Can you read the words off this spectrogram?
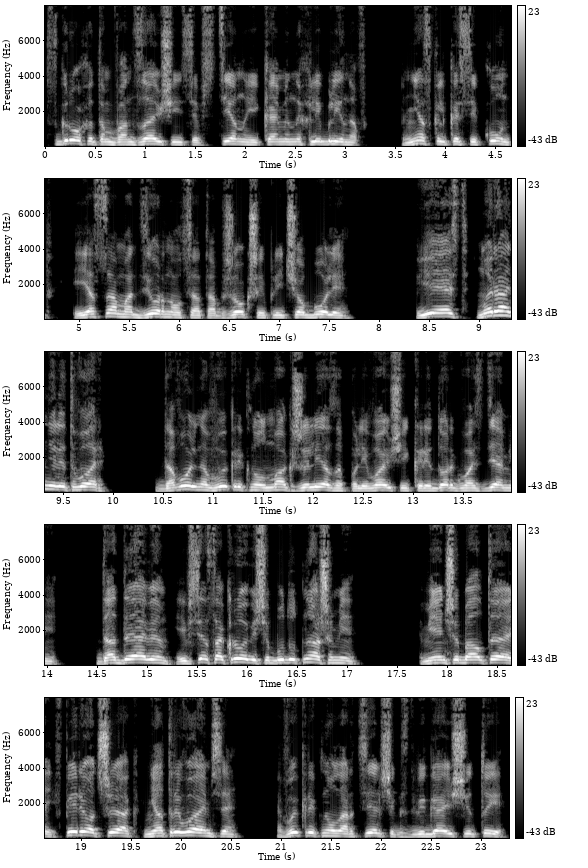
с грохотом вонзающиеся в стены и каменных леблинов. Несколько секунд, и я сам отдернулся от обжегшей плечо боли. «Есть! Мы ранили тварь!» Довольно выкрикнул маг железа, поливающий коридор гвоздями. Додавим, и все сокровища будут нашими!» «Меньше болтай! Вперед шаг! Не отрываемся!» Выкрикнул артельщик, сдвигая щиты.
